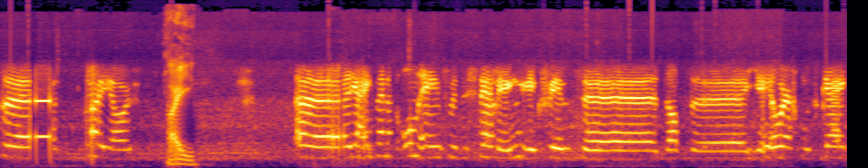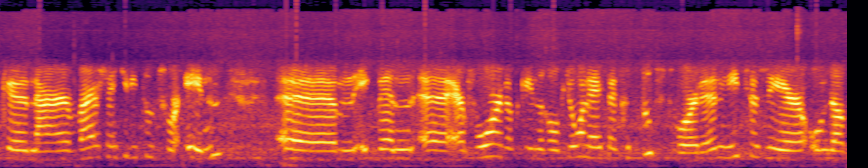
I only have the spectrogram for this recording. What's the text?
eh hoi Joost. Hi. Uh, ja, ik ben het oneens met de stelling. Ik vind uh, dat uh, je heel erg moet kijken naar waar zet je die toets voor in. Ehm, ik ben ervoor dat kinderen op jonge leeftijd getoetst worden. Niet zozeer omdat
